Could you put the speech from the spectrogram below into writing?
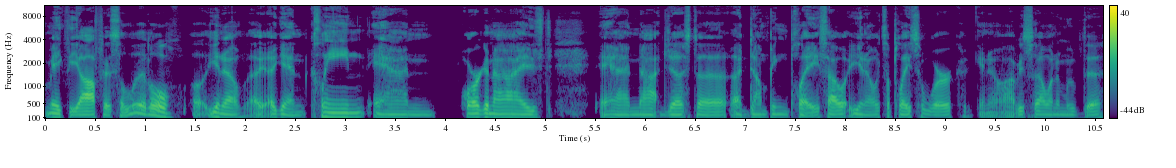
make the office a little uh, you know again clean and organized and not just a, a dumping place. I, you know, it's a place of work. You know, obviously, I want to move the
